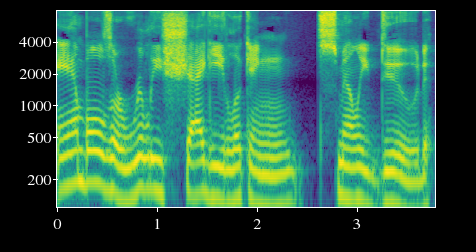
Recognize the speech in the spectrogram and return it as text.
ambles a really shaggy looking, smelly dude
